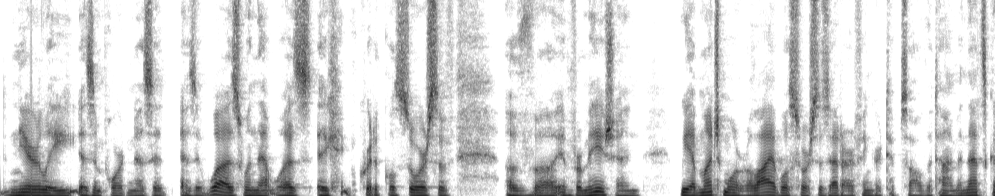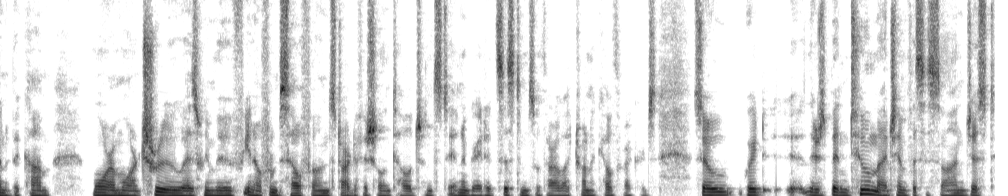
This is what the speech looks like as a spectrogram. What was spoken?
nearly as important as it as it was when that was a critical source of of uh, information we have much more reliable sources at our fingertips all the time. And that's going to become more and more true as we move, you know, from cell phones to artificial intelligence to integrated systems with our electronic health records. So there's been too much emphasis on just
